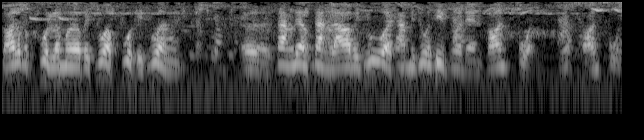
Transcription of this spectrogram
ซ้อนแล้วก็พูดละเมอไปทั่วพูดไปทั่วไงเออ สร้างเรื่องสร้างราวไปทั่วทำไปทั่วที่ทั่วแดนซ้อนปวดซ้อนปวด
